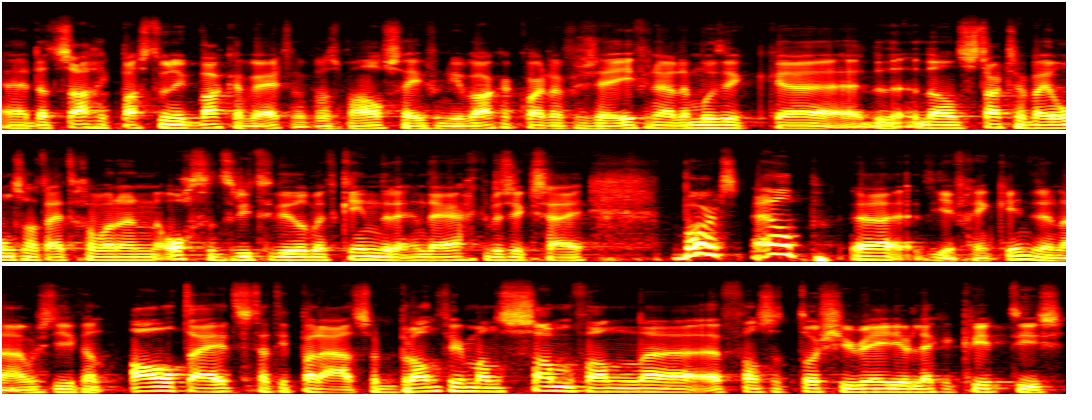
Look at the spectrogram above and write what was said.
Uh, dat zag ik pas toen ik wakker werd. Ik was om half zeven nu wakker, kwart over zeven. Nou, dan moet ik. Uh, dan start er bij ons altijd gewoon een ochtendritueel met kinderen en dergelijke. Dus ik zei: Bart, help! Uh, die heeft geen kinderen namens. Die kan altijd, staat hij paraat. Zo'n brandweerman Sam van, van Satoshi Radio, lekker cryptisch.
